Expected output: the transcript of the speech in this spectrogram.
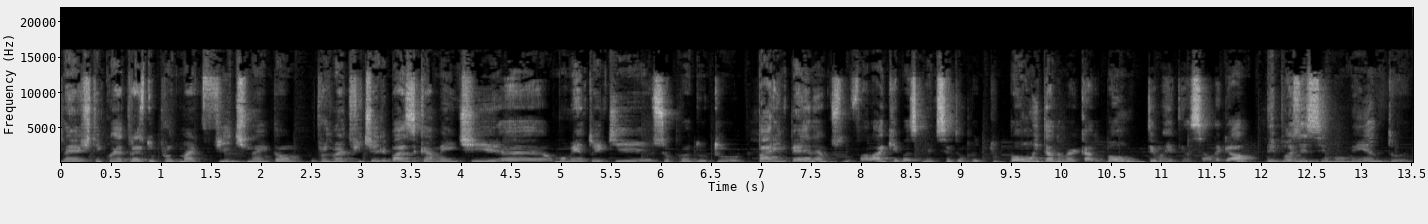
Né? A gente tem que correr atrás do Product Market Fit, né? Então, o Product Market Fit, ele basicamente é o momento em que o seu produto para em pé, né? Eu costumo falar que é basicamente você tem um produto bom e tá no mercado bom, tem uma retenção legal. Depois desse momento,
